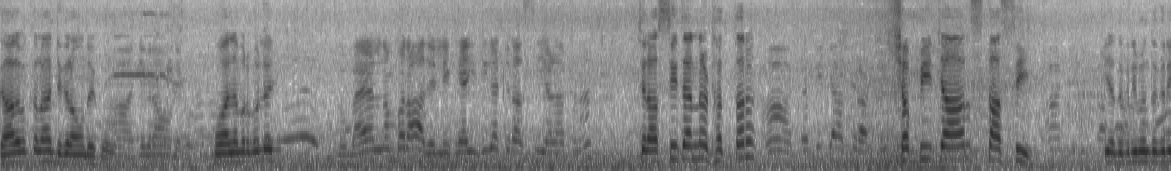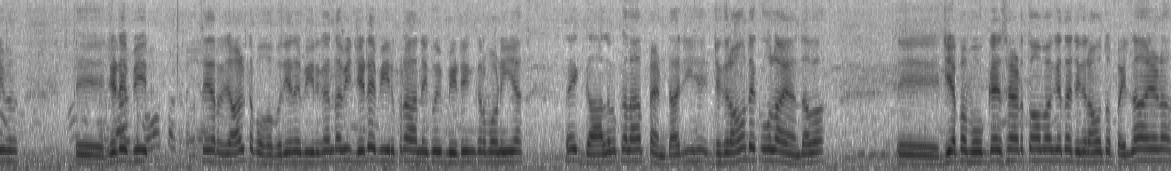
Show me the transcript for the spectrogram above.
ਗਾਲਬ ਕਲਾਂ ਜਗਰਾਉਂ ਦੇ ਕੋਲ। ਹਾਂ ਜਗਰਾਉਂ ਦੇ ਕੋਲ। ਮੋਬਾਈਲ ਨੰਬਰ ਬੋਲਿਓ ਜੀ। ਮੋਬਾਈਲ ਨੰਬਰ ਆ ਦੇ ਲਿਖਿਆ ਹੀ ਸੀਗਾ 84 ਵਾਲਾ ਆਪਣਾ। 84378 ਹਾਂ 26484 26487 ਇਹ ਤਕਰੀਬਨ ਤਕਰੀਬਨ। ਤੇ ਜਿਹੜੇ ਵੀਰ ਤੇ ਰਿਜ਼ਲਟ ਬਹੁਤ ਵਧੀਆ ਨੇ। ਵੀਰ ਕਹਿੰਦਾ ਵੀ ਜਿਹੜੇ ਵੀਰ ਭਰਾ ਨੇ ਕੋਈ ਮੀਟਿੰਗ ਕਰਵਾਉਣੀ ਆ ਤਾਂ ਇਹ ਗਾਲਬ ਕਲਾਂ ਪਿੰਡ ਆ ਜੀ। ਇਹ ਜਗਰਾਉਂ ਦੇ ਕੋਲ ਆ ਜਾਂਦਾ ਵਾ। ਤੇ ਜੇ ਆਪਾਂ ਮੋਗੇ ਸਾਈਡ ਤੋਂ ਆਵਾਂਗੇ ਤਾਂ ਜਗਰਾਉਂ ਤੋਂ ਪਹਿਲਾਂ ਆ ਜਾਣਾ।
